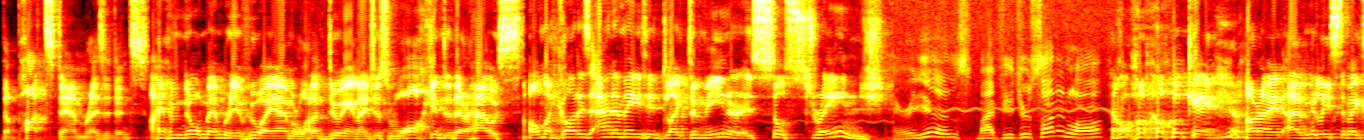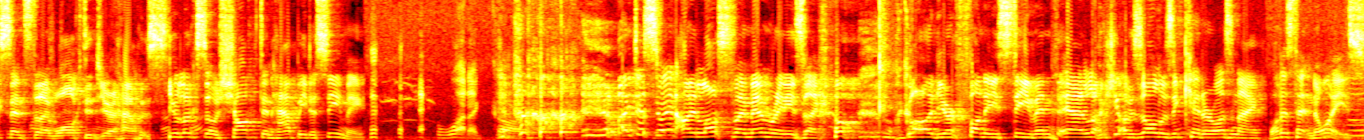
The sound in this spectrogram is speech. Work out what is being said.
the Pottsdam residence. I have no memory of who I am or what I'm doing, and I just walk into their house. Oh my god, his animated like demeanor is so strange. There he is, my future son-in-law. Oh, okay. All right. Um, at least it makes sense that I walked into your house. You look so shocked and happy to see me. What a car. I just went, I lost my memory. And he's like, oh, God, you're funny, Steven. Yeah, look, I was always a kidder, wasn't I? What is that noise?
